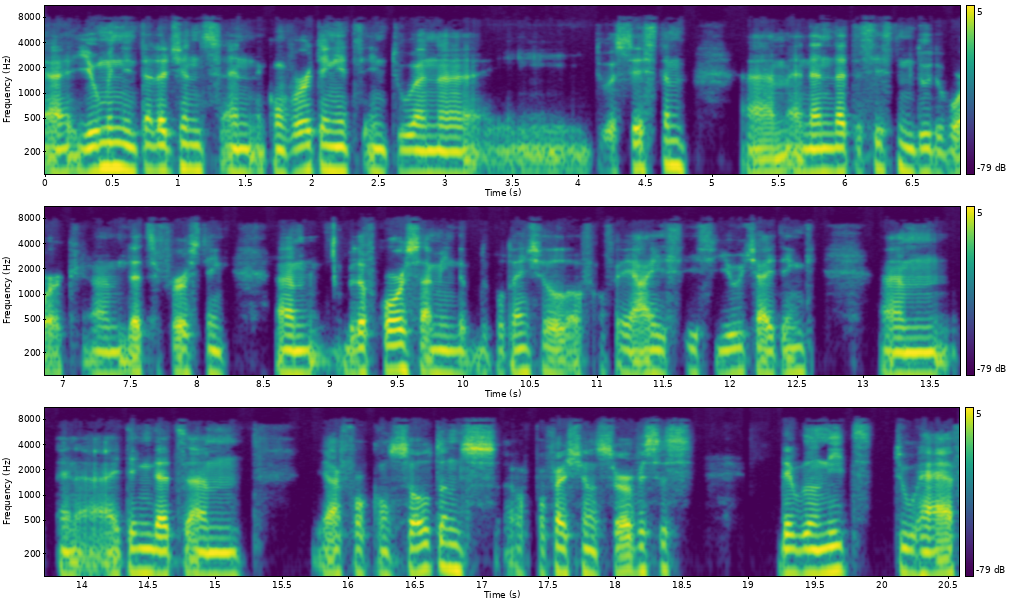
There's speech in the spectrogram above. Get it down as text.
uh, human intelligence and converting it into an uh, into a system um, and then let the system do the work. Um, that's the first thing. Um, but of course, I mean, the, the potential of, of AI is, is huge, I think. Um, and I think that, um, yeah, for consultants or professional services, they will need to have,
